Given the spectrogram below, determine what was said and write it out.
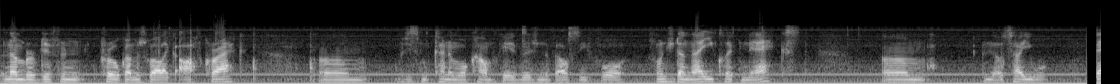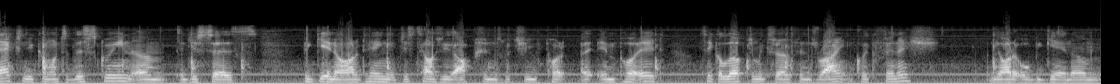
a number of different programs as well, like Offcrack, um, which is kind of more complicated version of LC4. So once you've done that, you click Next, um, and that'll tell you Next, and you come onto this screen, um, it just says begin auditing. It just tells you the options which you've put uh, inputted. Take a look to make sure everything's right, and click finish, and the audit will begin. Um,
